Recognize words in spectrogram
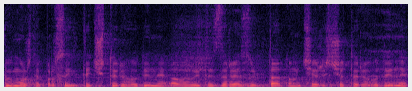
ви можете просидіти 4 години, але вийти з результатом через 4 години,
